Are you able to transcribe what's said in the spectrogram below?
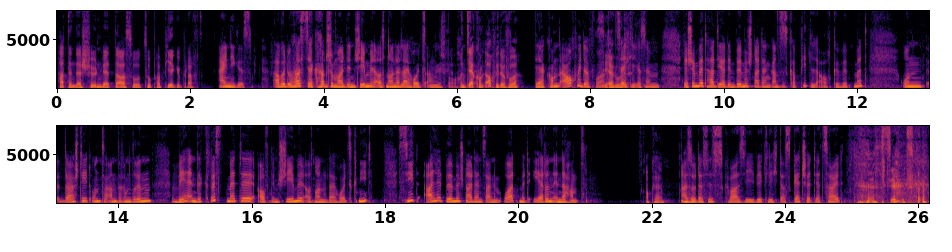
hat denn der Schönwert da so zu Papier gebracht? Einiges. Aber du hast ja gerade schon mal den Schemel aus neunerlei Holz angesprochen. Und der kommt auch wieder vor? Der kommt auch wieder vor, Sehr tatsächlich. Gut. Also im, der Schimbert hat ja dem Bimmelschneider ein ganzes Kapitel auch gewidmet. Und da steht unter anderem drin, wer in der Christmette auf dem Schemel aus neunerlei Holz kniet, sieht alle Böhmischneider in seinem Ort mit Ehren in der Hand. Okay. Also das ist quasi wirklich das Gadget der Zeit. Sehr gut.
